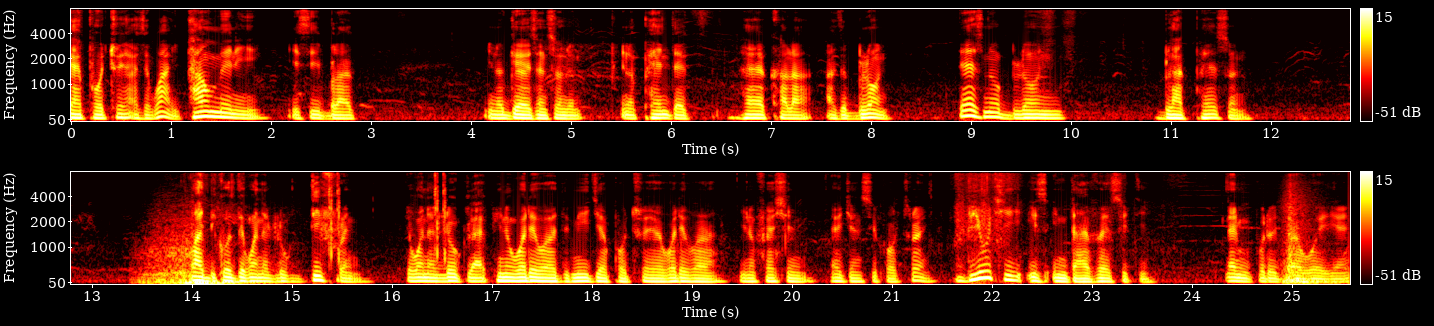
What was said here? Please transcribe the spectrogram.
they're portrayed as a white. How many you see black, you know, girls and so on, you know, paint their hair color as a blonde? There's no blonde black person. Why? Because they want to look different. They want to look like, you know, whatever the media portray, whatever, you know, fashion agency portray. Beauty is in diversity. Let me put it that way, yeah.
